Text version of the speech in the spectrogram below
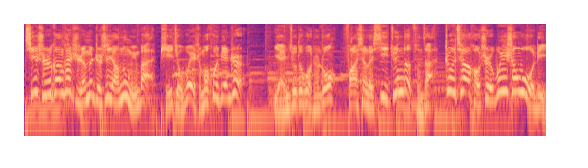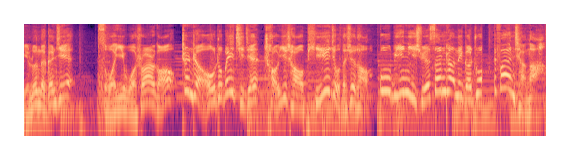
其实刚开始人们只是想弄明白啤酒为什么会变质，研究的过程中发现了细菌的存在，这恰好是微生物理论的根基。所以我说二狗，趁着欧洲杯期间炒一炒啤酒的噱头，不比你学三叉那个装饭强啊！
